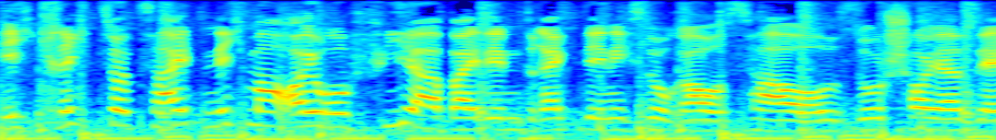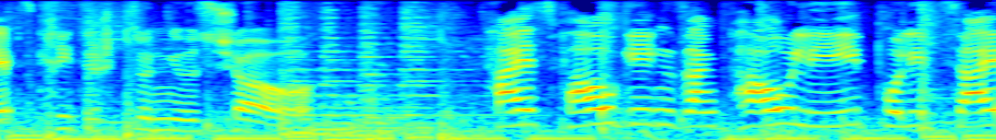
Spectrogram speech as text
Ich krieg zurzeit nicht mal Euro 4 bei dem Dreck, den ich so raushau, so Scheuer selbstkritisch zur News Show. HSV gegen St. Pauli. Polizei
